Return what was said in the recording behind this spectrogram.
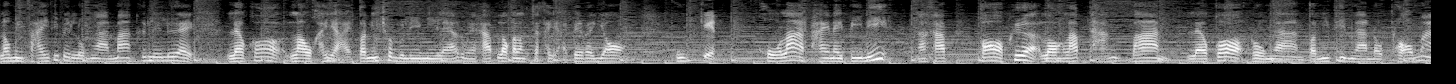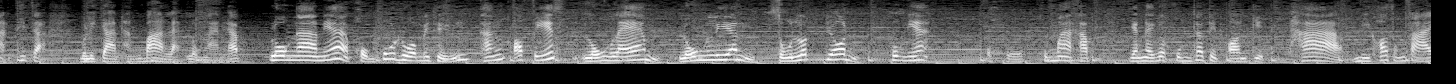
เรามีไซต์ที่เป็นโรงงานมากขึ้นเรื่อยๆ แล้วก็เราขยายตอนนี้ชลบุรีมีแล้วถูกไหมครับ เรากำลังจะขยายไประยองภูเก็ต โคราชภายในปีนี้นะครับก็เพื่อรองรับทั้งบ้านแล้วก็โรงงาน ตอนนี้ทีมงานเราพร้อมมากที่จะบริการทั้งบ้านและโรงงานครับ โรงงานเนี้ยผมพูดรวมไปถึงทั้งออฟฟิศโรงแรม โรงเรียน ศูนย์รถยนต์ พวกเนี้ยโอ้โหคุ้มมากครับ ยังไงก็คุ้มถ้าติดออนกิจ ถ้ามีข้อสงสัย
